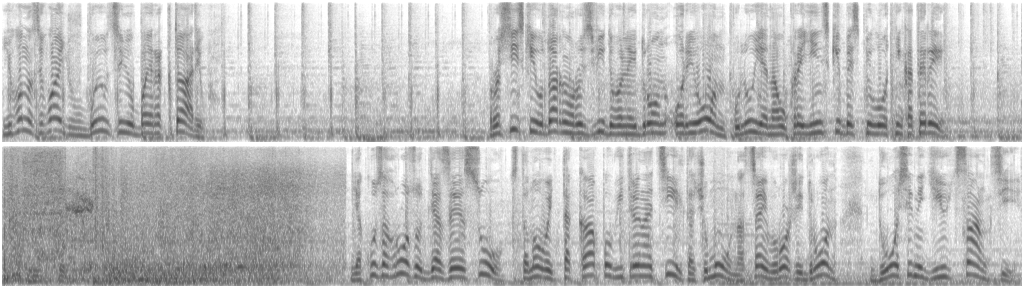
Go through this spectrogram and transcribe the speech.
Його називають вбивцею байрактарів. Російський ударно-розвідувальний дрон Оріон полює на українські безпілотні катери. Яку загрозу для ЗСУ становить така повітряна ціль та чому на цей ворожий дрон досі не діють санкції?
